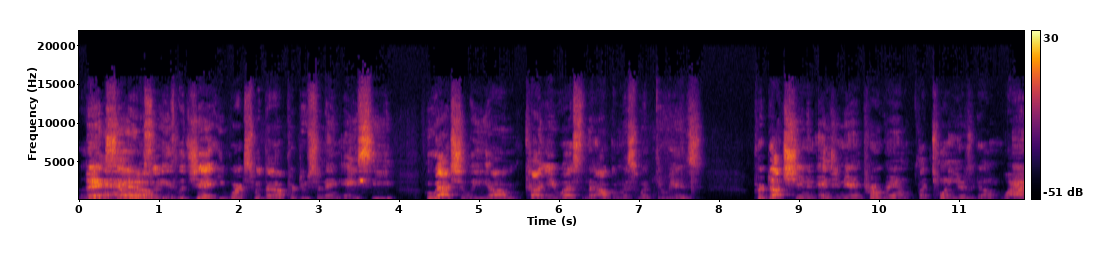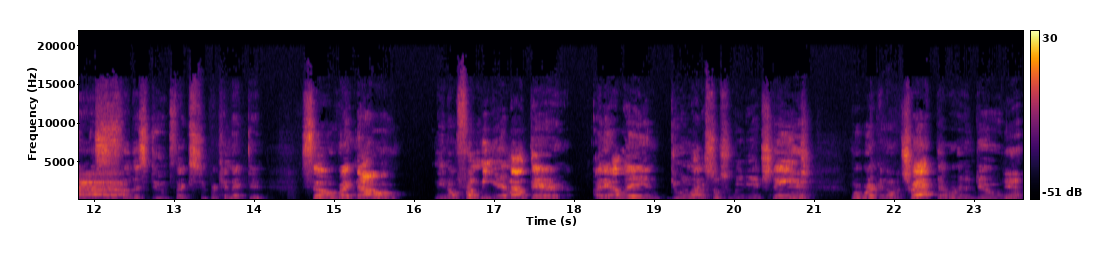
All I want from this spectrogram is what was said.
So so he's legit. He works with a producer named AC, who actually um, Kanye West and the Alchemist went through his production and engineering program like 20 years ago. Wow. this, so this dude's like super connected. So right now I'm, you know, from meeting him out there in LA and doing a lot of social media exchange. Yeah. We're working on a track that we're gonna do yeah.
